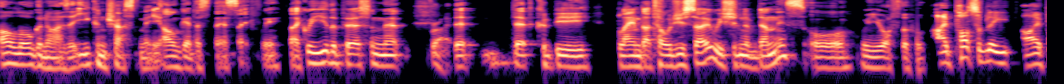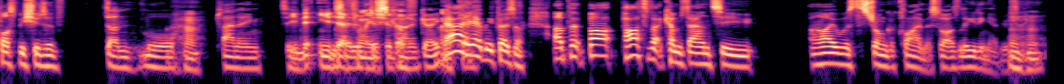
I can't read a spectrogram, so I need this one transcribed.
I'll organize it. You can trust me. I'll get us there safely." Like, were you the person that Right. that that could be blamed? I told you so. We shouldn't have done this, or were you off the hook? I possibly I possibly should have done more Uh-huh. planning. So you, de- you definitely just should kind have of going, Okay. ah, yeah, we close off. Uh, but part, part of that comes down to I was the stronger climber, so I was leading everything Mhm.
